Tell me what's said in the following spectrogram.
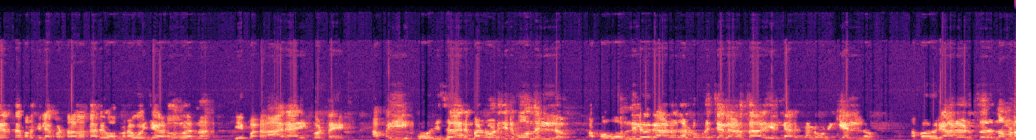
നേരത്തെ പറഞ്ഞില്ല പട്ടാളക്കാർ ഒന്നര കൊച്ചു കടന്നതെന്ന്. ഈ ആരായിക്കോട്ടെ? അപ്പൊ ഈ പോലീസുകാരും കള്ളുപിടിച്ചിട്ട് പോകുന്നില്ലല്ലോ. അപ്പൊ ഒന്നിലൊരാൾ കള്ളുപിടിച്ചാൽ അടുത്ത ആൾ എല്ലാവരും കള്ളു കുടിക്കല്ലോ അപ്പൊ ഒരാളെടുത്ത് നമ്മൾ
